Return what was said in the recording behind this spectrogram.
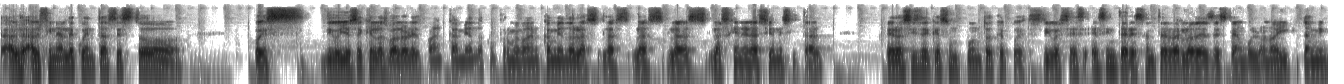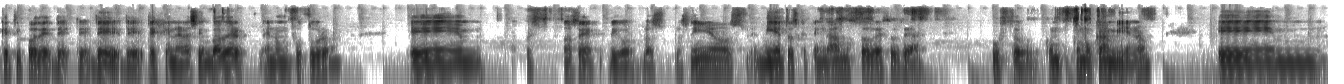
al final de cuentas esto pues digo, yo sé que los valores van cambiando conforme van cambiando las, las, las, las, generaciones y tal, pero sí sé que es un punto que pues digo, es, es, interesante verlo desde este ángulo, ¿no? Y también qué tipo de, de, de, generación va a haber en un futuro. Em, pues, no sé, digo, los, los niños, nietos que tengamos, todo eso, o sea, justo cómo, cambie, ¿no? Em,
